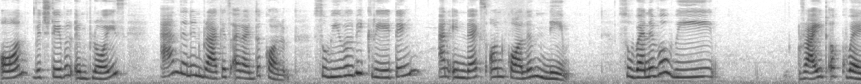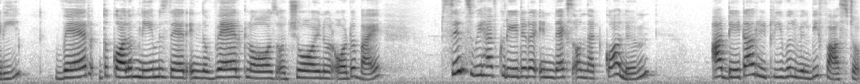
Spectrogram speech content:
on which table employees and then in brackets I write the column. So we will be creating an index on column name. So whenever we write a query where the column name is there in the where clause or join or order by, since we have created an index on that column, our data retrieval will be faster.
